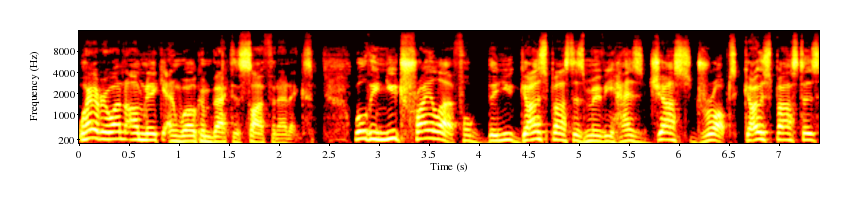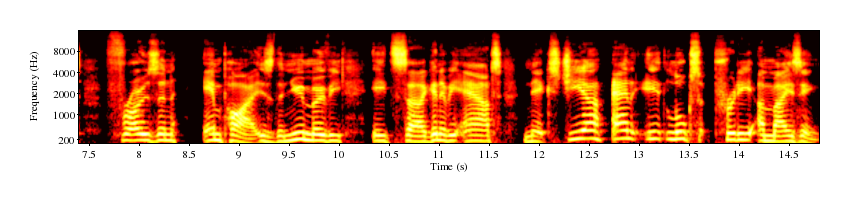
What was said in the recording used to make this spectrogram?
Well, hey everyone, I'm Nick and welcome back to Sci Well, the new trailer for the new Ghostbusters movie has just dropped. Ghostbusters Frozen Empire is the new movie. It's uh, going to be out next year and it looks pretty amazing.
